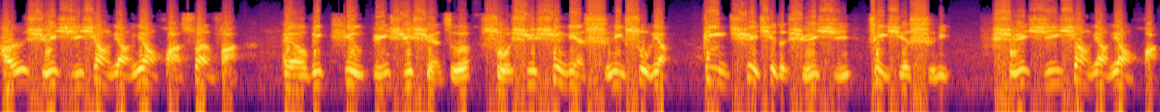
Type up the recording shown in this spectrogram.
而学习向量量化算法 （LVQ） 允许选择所需训练实例数量，并确切的学习这些实例。学习向量量化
